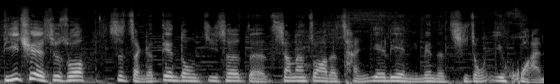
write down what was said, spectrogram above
的确是说，是整个电动机车的相当重要的产业链里面的其中一环。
